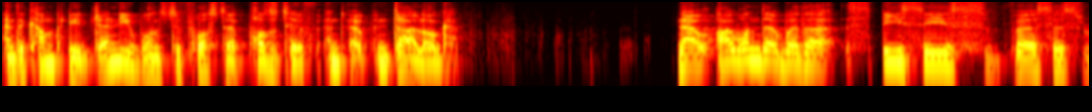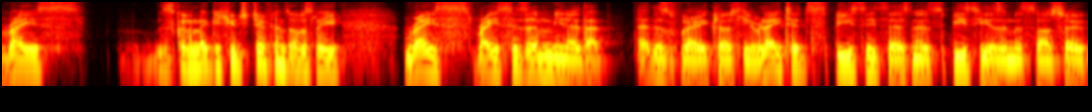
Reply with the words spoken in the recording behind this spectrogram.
and the company generally wants to foster positive and open dialogue. Now, I wonder whether species versus race is going to make a huge difference. Obviously, race, racism, you know, that, that is very closely related. Species, there's no speciesism as such. So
